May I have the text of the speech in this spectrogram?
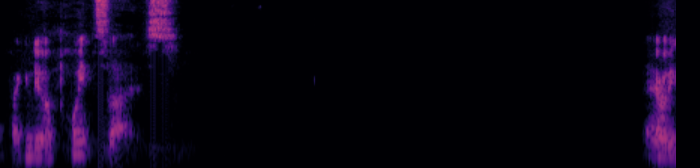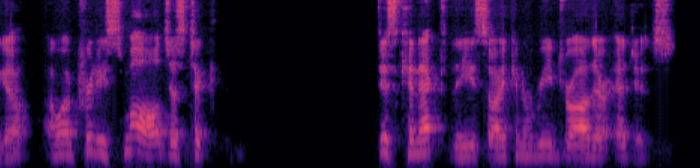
If I can do a point size. There we go. I want pretty small just to disconnect these so I can redraw their edges.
